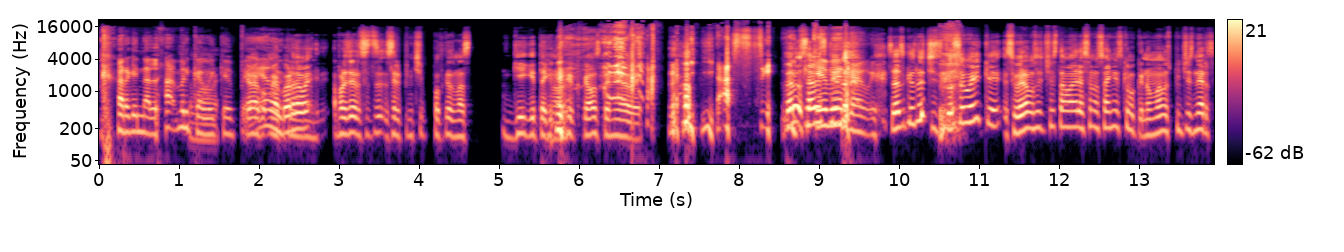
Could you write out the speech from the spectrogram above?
Carga inalámbrica, güey. Qué pedo. me, acuerdo, güey. Por cierto, este es el pinche podcast más y tecnológico que hemos tenido, güey. ya sé. Pero, ¿sabes qué qué lo- verga, güey. ¿Sabes qué es lo chistoso, güey? Que si hubiéramos hecho esta madre hace unos años, como que no mames, pinches nerds.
